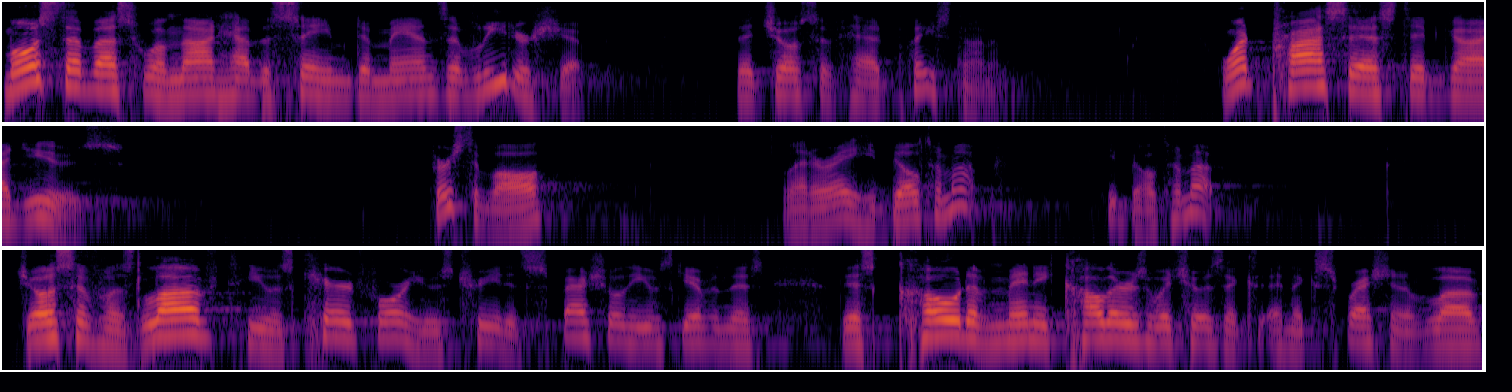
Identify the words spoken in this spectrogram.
most of us will not have the same demands of leadership that Joseph had placed on him. What process did God use? First of all, letter A, he built him up. He built him up. Joseph was loved, he was cared for, he was treated special, he was given this, this coat of many colors, which was an expression of love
